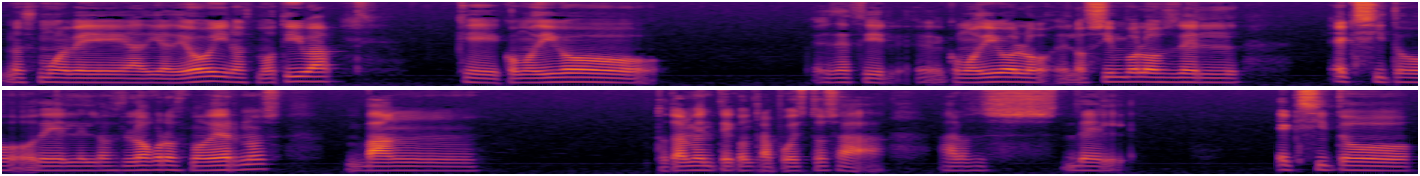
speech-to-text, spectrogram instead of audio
nos mueve a día de hoy, nos motiva, que como digo, es decir, eh, como digo, los símbolos del éxito de los logros modernos van totalmente contrapuestos a, a los del éxito,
